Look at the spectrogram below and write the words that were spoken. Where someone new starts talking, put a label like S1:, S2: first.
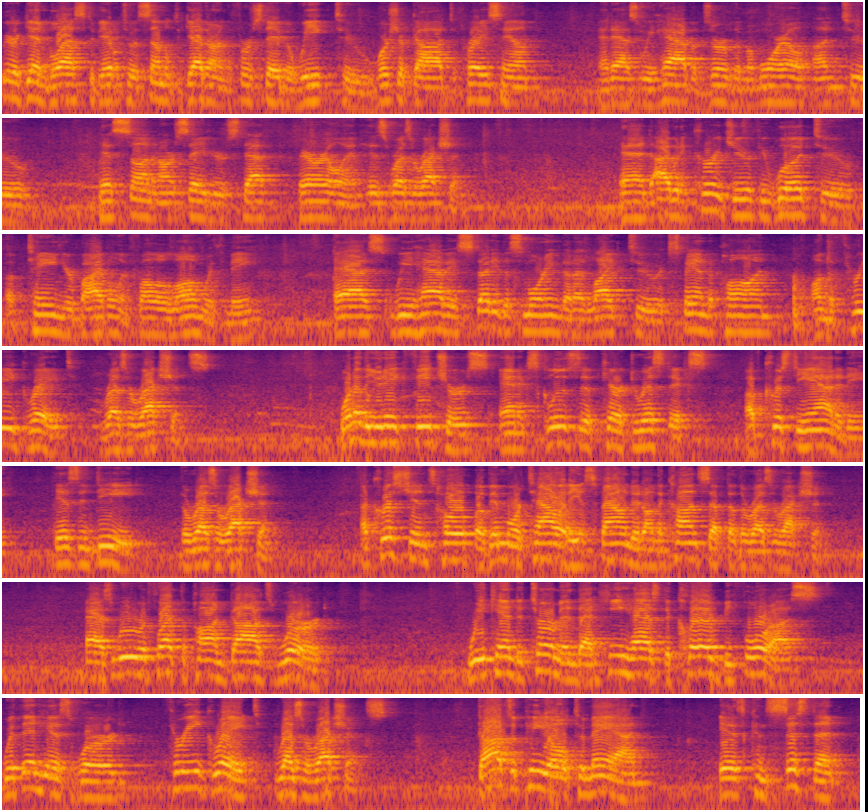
S1: We are again blessed to be able to assemble together on the first day of the week to worship God, to praise Him, and as we have observed the memorial unto His Son and our Savior's death, burial, and His resurrection. And I would encourage you, if you would, to obtain your Bible and follow along with me as we have a study this morning that I'd like to expand upon on the three great resurrections. One of the unique features and exclusive characteristics of Christianity is indeed the resurrection. A Christian's hope of immortality is founded on the concept of the resurrection. As we reflect upon God's Word, we can determine that He has declared before us within His Word three great resurrections. God's appeal to man is consistent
